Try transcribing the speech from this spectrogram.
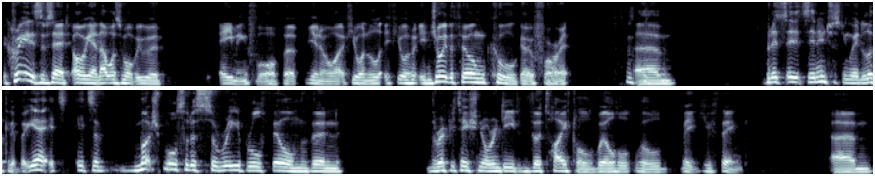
the creators have said oh yeah that wasn't what we were aiming for but you know if you want to if you want to enjoy the film cool go for it um, but it's it's an interesting way to look at it but yeah it's it's a much more sort of cerebral film than the reputation or indeed the title will will make you think um,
